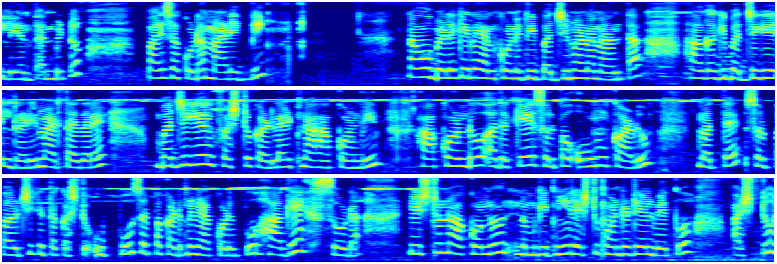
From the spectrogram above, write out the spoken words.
ಇಲ್ಲಿ ಅಂತ ಅಂದ್ಬಿಟ್ಟು ಪಾಯಸ ಕೂಡ ಮಾಡಿದ್ವಿ. ನಾವು ಬೆಳಗ್ಗೆನೇ ಅಂದ್ಕೊಂಡಿದ್ವಿ ಬಜ್ಜಿ ಮಾಡೋಣ ಅಂತ. ಹಾಗಾಗಿ ಬಜ್ಜಿಗೆ ಇಲ್ಲಿ ರೆಡಿ ಮಾಡ್ತಾ ಇದ್ದಾರೆ. ಬಜ್ಜಿಗೆ ಫಸ್ಟು ಕಡಲೆ ಹಿಟ್ಟನ್ನ ಹಾಕ್ಕೊಂಡ್ವಿ. ಹಾಕ್ಕೊಂಡು ಅದಕ್ಕೆ ಸ್ವಲ್ಪ ಓಮ್ ಕಾಳು ಮತ್ತು ಸ್ವಲ್ಪ ರುಚಿಗೆ ತಕ್ಕಷ್ಟು ಉಪ್ಪು, ಸ್ವಲ್ಪ ಕಡಿಮೆನೇ ಹಾಕ್ಕೊಳ್ಳಿ ಉಪ್ಪು, ಹಾಗೆ ಸೋಡಾ. ಇವಿಷ್ಟನ್ನು ಹಾಕ್ಕೊಂಡು ನಮಗೆ ನೀರು ಎಷ್ಟು ಕ್ವಾಂಟಿಟಿಯಲ್ಲಿ ಬೇಕೋ ಅಷ್ಟು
